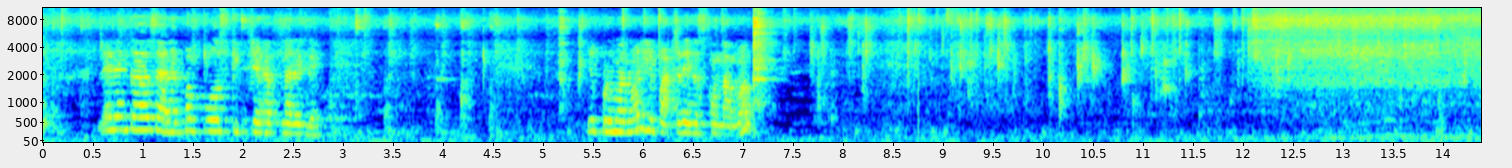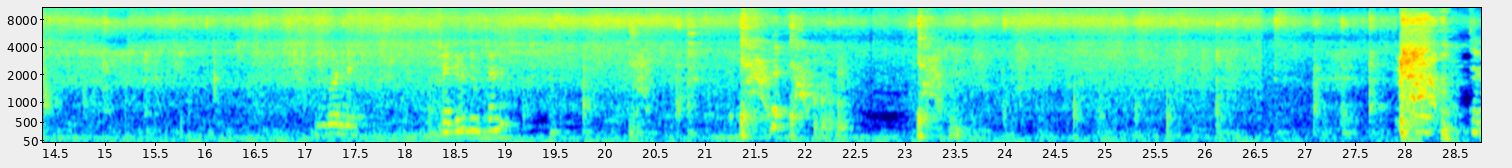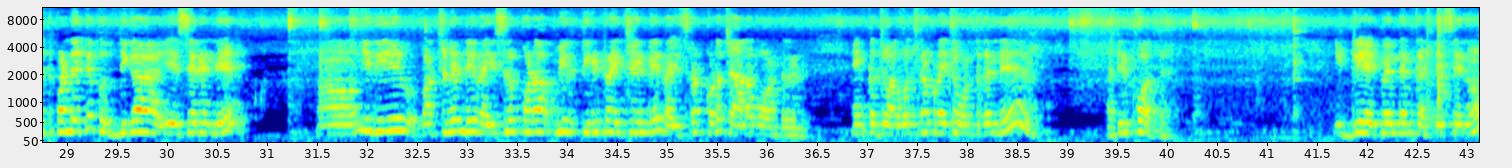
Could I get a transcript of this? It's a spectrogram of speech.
నేను ఇంకా శనగపప్పు స్కిప్ చేసేస్తున్నానండి. ఇప్పుడు మనం ఈ పచ్చడి వేసుకుందాము ఇవ్వండి దగ్గర చూపించండి చింతపండు అయితే కొద్దిగా వేసానండి ఇది పచ్చడండి. రైస్లకు కూడా మీరు తిని ట్రై చేయండి. రైస్లకు కూడా చాలా బాగుంటుందండి. ఇంకా జ్వరం వచ్చినప్పుడు అయితే ఉంటుందండి. అదిరిపోద్ది. ఇడ్లీ అయిపోయిందని కట్టేసాను.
